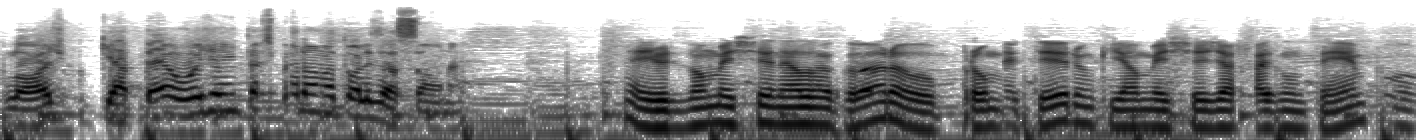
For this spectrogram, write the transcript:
lógico, que até hoje a gente tá esperando a atualização, né? É, eles vão mexer nela agora, ou prometeram que iam mexer já faz um tempo,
